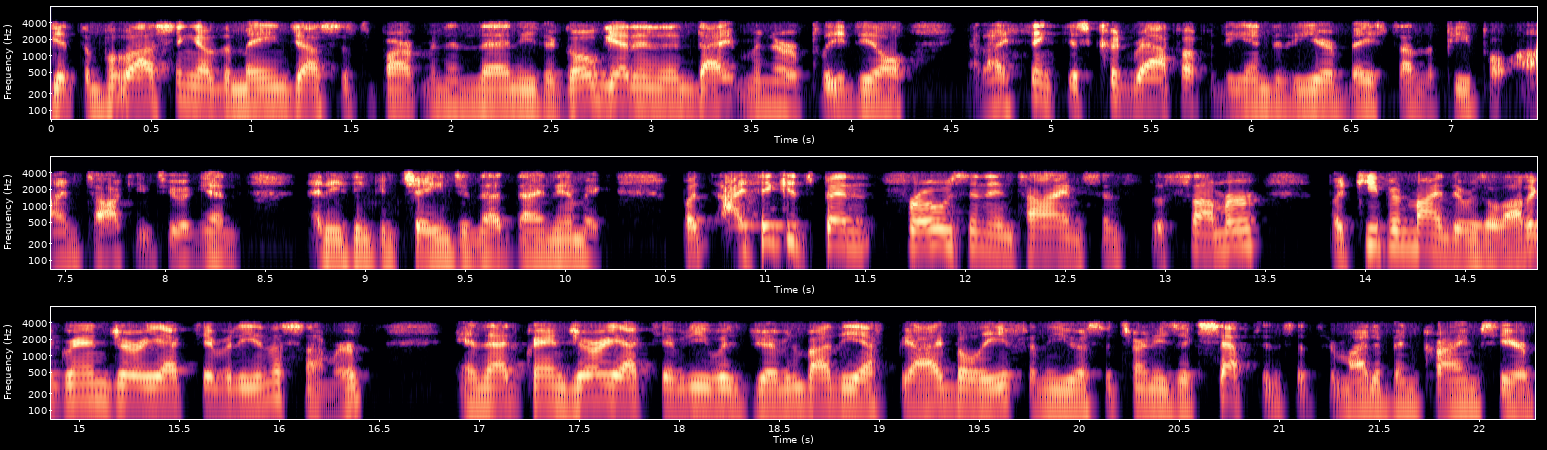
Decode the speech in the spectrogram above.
get the blessing of the main Justice Department, and then either go get an indictment or a plea deal. And I think this could wrap up at the end of the year based on the people I'm talking to. Again, anything can change in that dynamic. But I think it's been frozen in time since the summer. But keep in mind, there was a lot of grand jury activity in the summer. And that grand jury activity was driven by the FBI belief and the U.S. Attorney's acceptance that there might have been crimes here.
